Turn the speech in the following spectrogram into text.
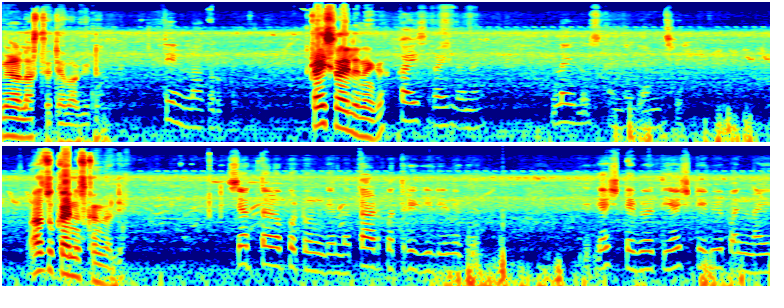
मिळालं असतं त्या बागेतून तीन लाख रुपये. काहीच राहिलं नाही का? काहीच राहिलं नाही. लई नुकसान झाली आमची. अजून काय नुकसान झाली? शेततळं फुटून गेलं ताडपत्री गेली निघून. एस टी बी होती एस टी बी पण नाही.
